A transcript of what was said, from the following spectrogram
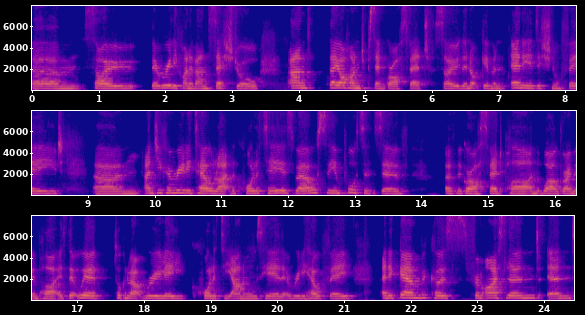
Um, so they're really kind of ancestral and they are 100% grass fed. So they're not given any additional feed. Um, and you can really tell like the quality as well. So the importance of of the grass fed part and the wild roaming part is that we're talking about really quality animals here that are really healthy. And again, because from Iceland, and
